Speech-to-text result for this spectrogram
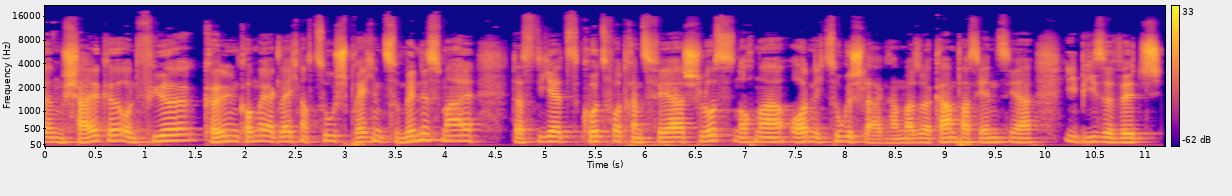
ähm, Schalke und für Köln kommen wir ja gleich noch zu, sprechen zumindest mal, dass die jetzt kurz vor Transferschluss nochmal ordentlich zugeschlagen haben. Also da kam Paciencia, Ibisevic,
